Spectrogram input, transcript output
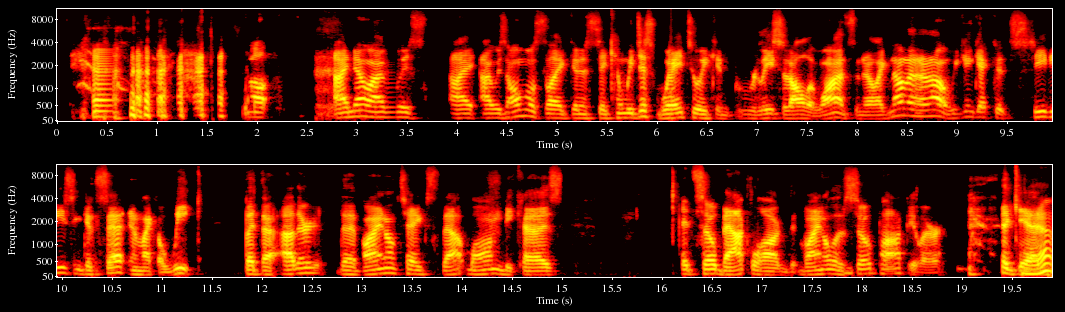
well, I know I was I, I was almost like gonna say, can we just wait till we can release it all at once? And they're like, no, no, no, no. We can get CDs and cassette in like a week. But the other the vinyl takes that long because it's so backlogged. Vinyl is so popular again Yeah.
